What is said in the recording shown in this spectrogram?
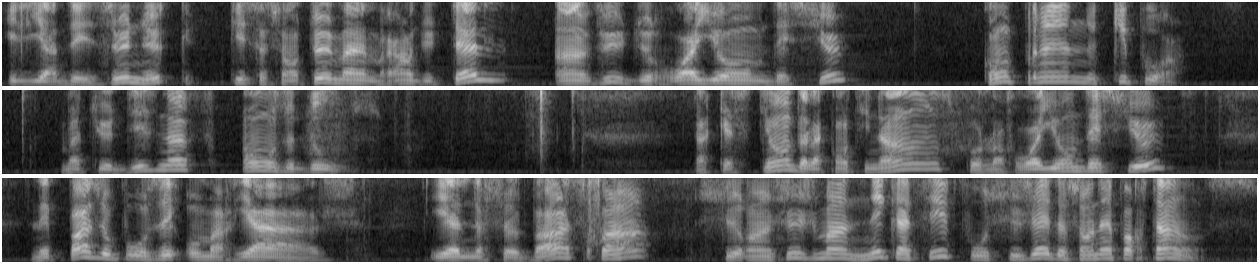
Il y a des eunuques qui se sont eux-mêmes rendus tels en vue du royaume des cieux, comprennent qui pourra. Matthieu 19, 11, 12. La question de la continence pour le royaume des cieux n'est pas opposée au mariage et elle ne se base pas sur un jugement négatif au sujet de son importance.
